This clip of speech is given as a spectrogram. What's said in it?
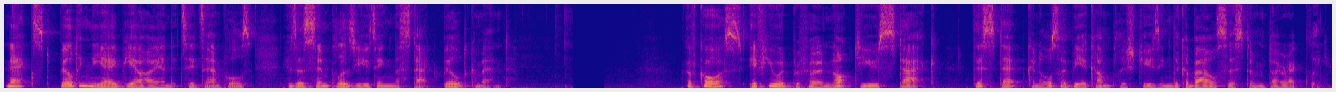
Next, building the API and its examples is as simple as using the stack build command. Of course, if you would prefer not to use stack, this step can also be accomplished using the Cabal system directly.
